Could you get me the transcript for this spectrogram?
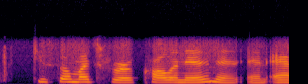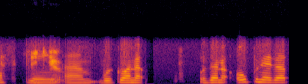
Thank you so much for calling in and, and asking. Um, we're gonna we're gonna open it up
